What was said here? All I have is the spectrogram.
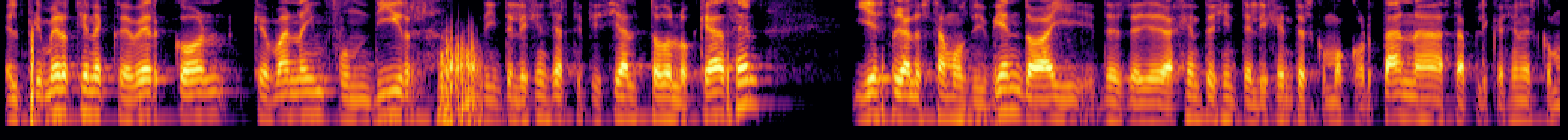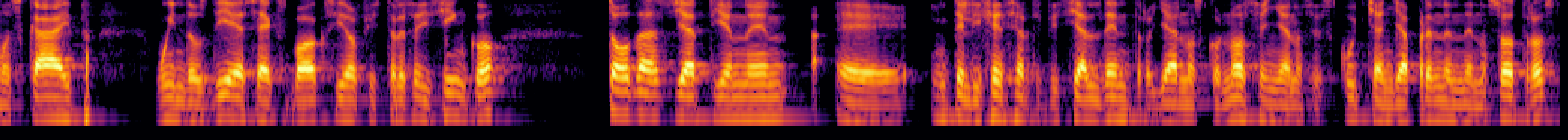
El primero tiene que ver con que van a infundir de inteligencia artificial todo lo que hacen y esto ya lo estamos viviendo. Hay desde agentes inteligentes como Cortana hasta aplicaciones como Skype, Windows 10, Xbox y Office 365. Todas ya tienen eh, inteligencia artificial dentro, ya nos conocen, ya nos escuchan, ya aprenden de nosotros.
